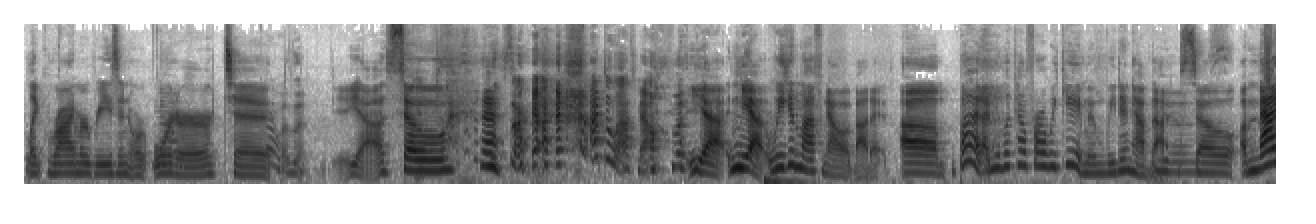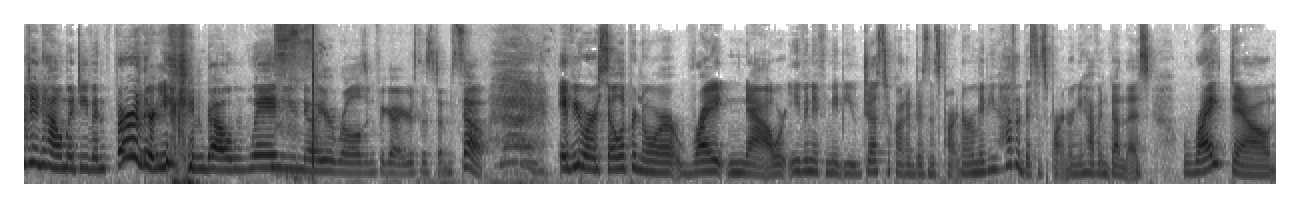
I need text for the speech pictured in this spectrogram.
like rhyme or reason or order to There wasn't yeah. So Sorry, I have to laugh now. yeah, yeah, we can laugh now about it. Um, but I mean, look how far we came, and we didn't have that. So imagine how much even further you can go when you know your roles and figure out your system. So, if you are a solopreneur right now, or even if maybe you just took on a business partner, or maybe you have a business partner and you haven't done this, write down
